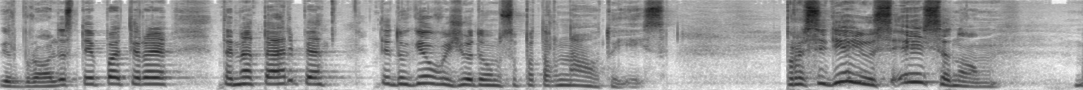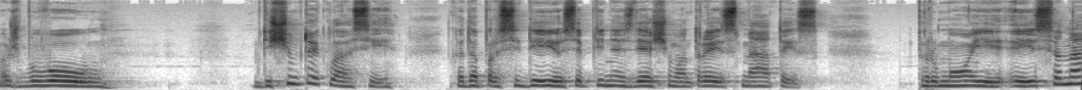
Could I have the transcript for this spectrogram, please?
ir brolis taip pat yra tame tarpe, tai daugiau važiuodavom su patarnautojais. Prasidėjus eisenom, aš buvau dešimtoje klasėje, kada prasidėjo 72 metais pirmoji eisena,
